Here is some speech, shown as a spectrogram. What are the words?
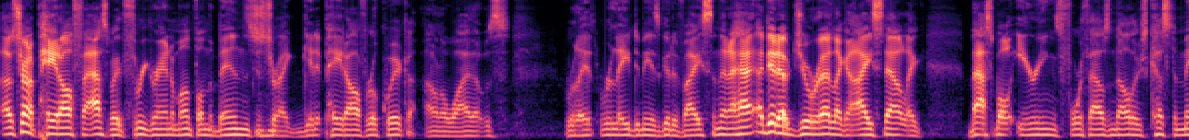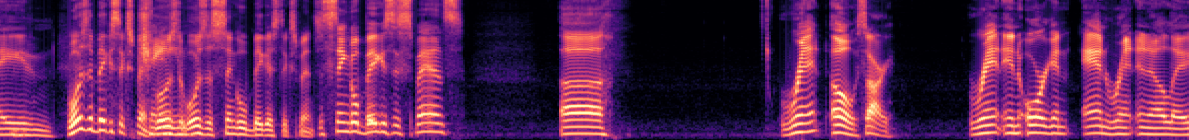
I was trying to pay it off fast, like three grand a month on the Benz, just to mm-hmm. like get it paid off real quick. I don't know why that was relayed, relayed to me as good advice. And then I had I did have jewelry, I had like an iced out like basketball earrings, four thousand dollars custom made, and What was the biggest expense? What was the, what was the single biggest expense? the single biggest expense, uh, rent. Oh, sorry, rent in Oregon and rent in LA.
